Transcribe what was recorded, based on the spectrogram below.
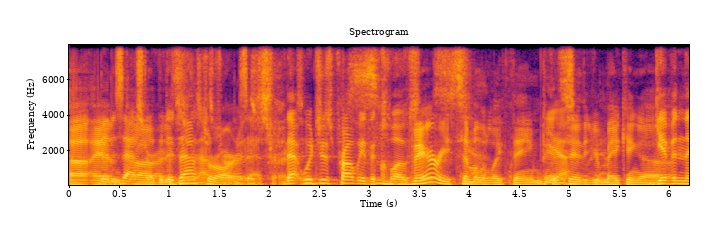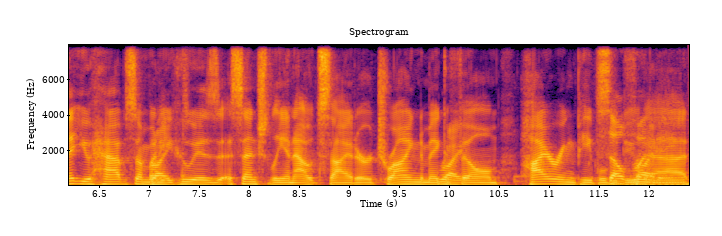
uh, and Disaster uh, the disaster, Disaster artist. Disaster That which is probably the closest. Very similarly themed. You Yeah. say that you're making a Given that you have somebody Right. who is essentially an outsider trying to make Right. a film, hiring people to do Self-funding. that,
